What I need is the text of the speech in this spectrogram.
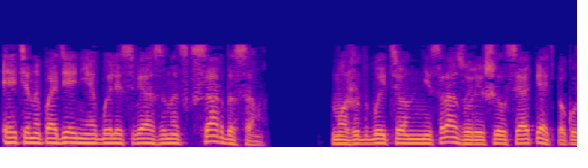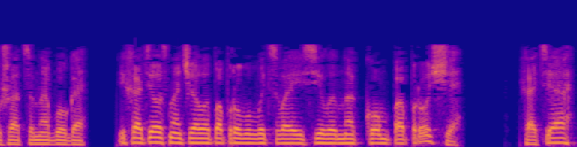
Эти нападения были связаны с Ксардосом? Может быть, он не сразу решился опять покушаться на Бога и хотел сначала попробовать свои силы на ком попроще? Хотя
